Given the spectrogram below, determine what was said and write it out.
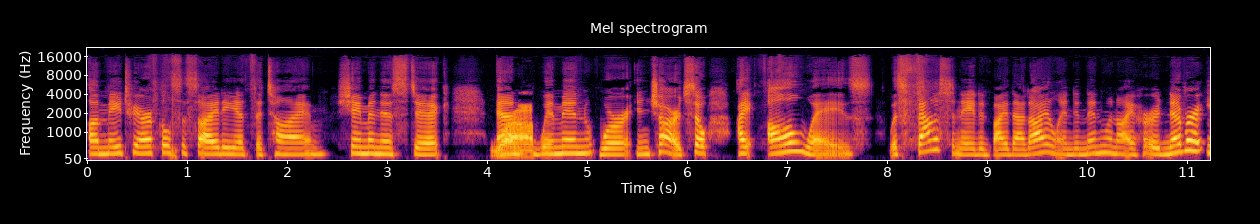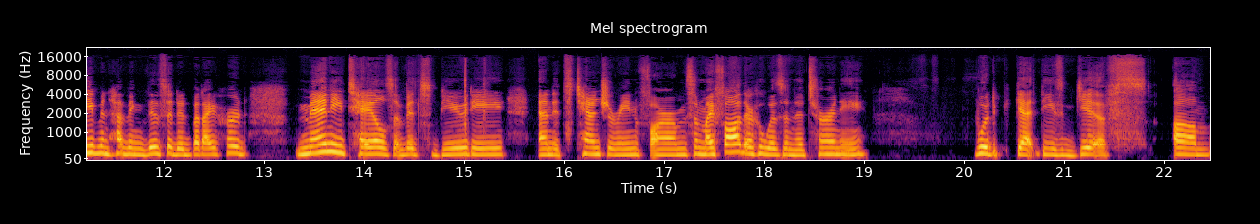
a matriarchal society at the time, shamanistic, Wow. and women were in charge. So I always was fascinated by that island. And then when I heard, never even having visited, but I heard many tales of its beauty and its tangerine farms. And my father, who was an attorney, would get these gifts um,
